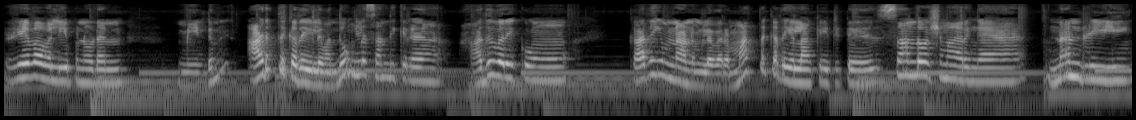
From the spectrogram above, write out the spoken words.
ரேவா வல்லியப்பனுடன் மீண்டும் அடுத்த கதையில வந்து உங்களை சந்திக்கிறேன். அது வரைக்கும் கதையும் நானும்ல வர மற்ற கதையெல்லாம் கேட்டுட்டு சந்தோஷமா இருங்க. நன்றி.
